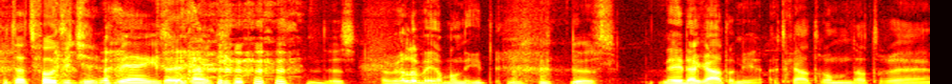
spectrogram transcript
Moet dat fotootje weer ergens gebruiken. dus dat willen we helemaal niet. dus nee, daar gaat het niet. Het gaat erom dat er... eh,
